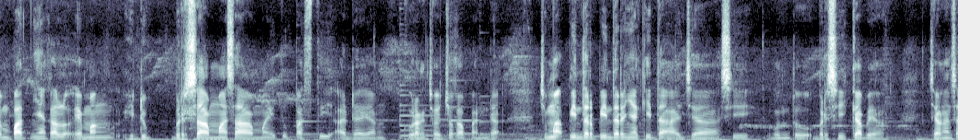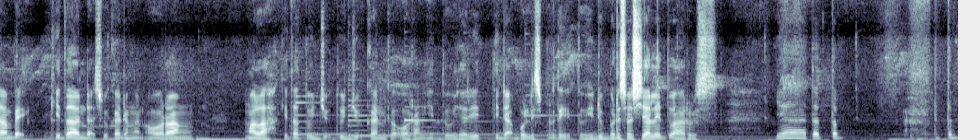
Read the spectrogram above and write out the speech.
tempatnya kalau emang hidup bersama-sama itu pasti ada yang kurang cocok apa enggak. Cuma pinter-pinternya kita aja sih untuk bersikap ya. Jangan sampai kita enggak suka dengan orang malah kita tunjuk-tunjukkan ke orang itu. Jadi tidak boleh seperti itu. Hidup bersosial itu harus ya tetap tetap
